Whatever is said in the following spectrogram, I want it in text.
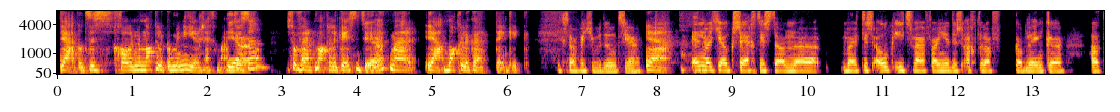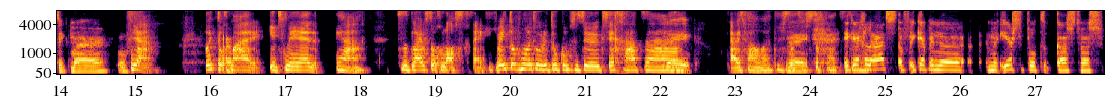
ja, dat is gewoon een makkelijke manier, zeg maar. Ja. Tussen, zover het makkelijk is natuurlijk. Maar ja, makkelijker, denk ik. Ik snap wat je bedoelt, ja. Ja. En wat je ook zegt is dan... Uh, maar het is ook iets waarvan je dus achteraf kan denken... Had ik maar... Of, ja, dat ik toch maar iets meer... Ja, dat blijft toch lastig, denk ik. Je weet toch nooit hoe de toekomst natuurlijk zich gaat... Uh, nee uitvouwen. Dus dat Nee. is toch net... Ik kreeg laatst, of ik heb in de, mijn eerste podcast was,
